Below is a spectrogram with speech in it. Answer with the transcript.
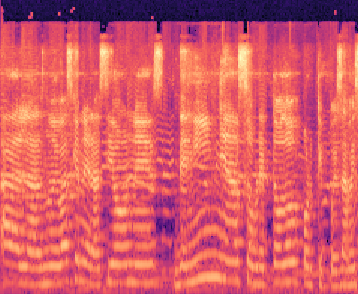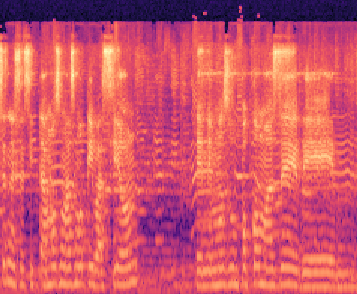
a las nuevas generaciones de niñas, sobre todo porque pues a veces necesitamos más motivación tenemos un poco más de,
